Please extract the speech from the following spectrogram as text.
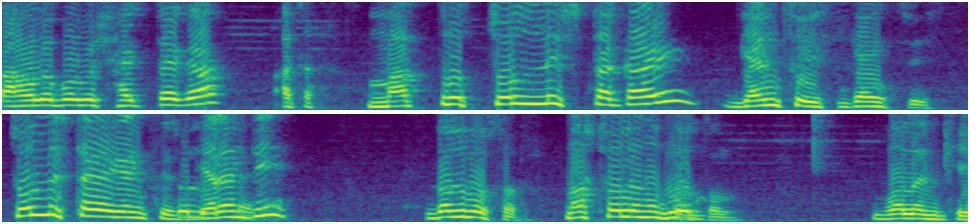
তাহলে পড়বে ষাট টাকা। আচ্ছা মাত্র চল্লিশ টাকায় গ্যাং সুইচ গ্যাং সুইচ চল্লিশ টাকায় গ্যাং সুইচ গ্যারান্টি দশ বছর। নষ্ট হলে নতুন। বলেন কি?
